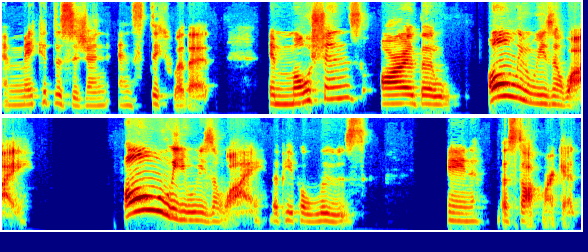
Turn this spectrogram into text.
and make a decision and stick with it. Emotions are the only reason why, only reason why the people lose in the stock market.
